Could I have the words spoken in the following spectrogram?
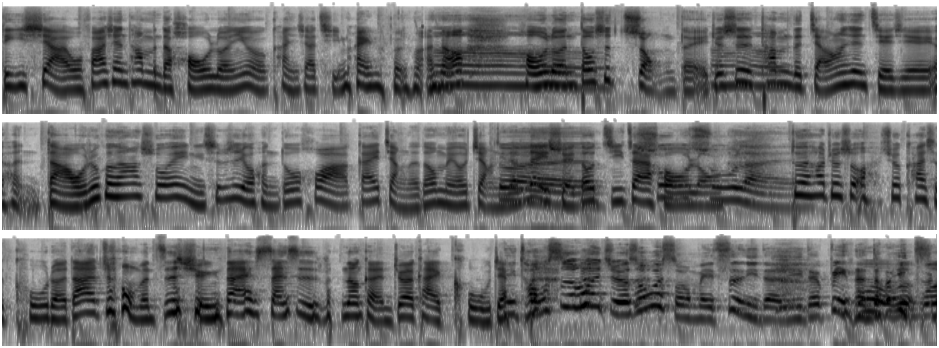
低下，我发现他们的喉轮，因为我看一下奇脉轮嘛，然后喉轮都是肿的，欸，就是他们的甲状腺结节也很大。我就跟他说：“哎，你是不是有很多话该讲的都没有讲？你的泪水都积在喉咙。”对，他就说就开始哭了。大概就我们咨询大概三四十分钟，可能就会开始哭。这样，你同事会觉得说，为什么每次你的你的病人都一直哭？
